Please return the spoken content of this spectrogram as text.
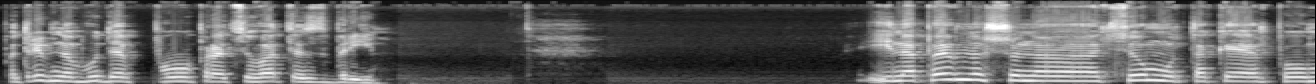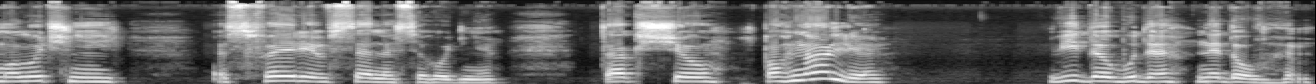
потрібно буде попрацювати з брі. І напевно, що на цьому таке по молочній сфері все на сьогодні. Так що погнали, відео буде недовгим.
